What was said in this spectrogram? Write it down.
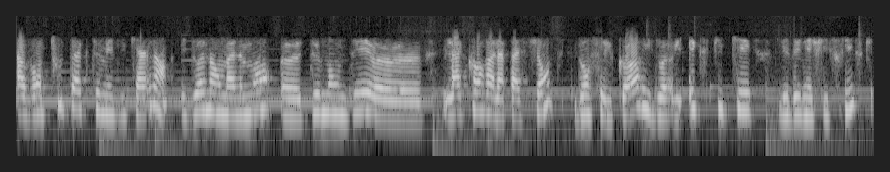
avant tout acte médical, il doit normalement euh, demander euh, l'accord à la patiente dont c'est le corps, il doit lui expliquer les bénéfices-risques,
